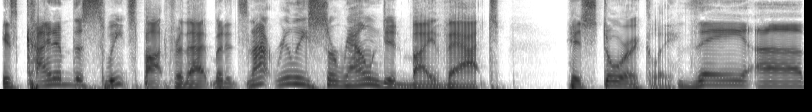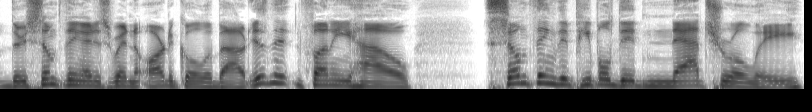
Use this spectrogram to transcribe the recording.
is kind of the sweet spot for that, but it's not really surrounded by that historically. they uh, there's something I just read an article about. Isn't it funny how something that people did naturally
